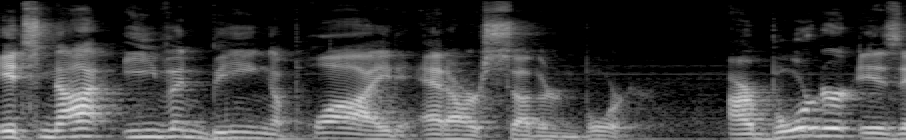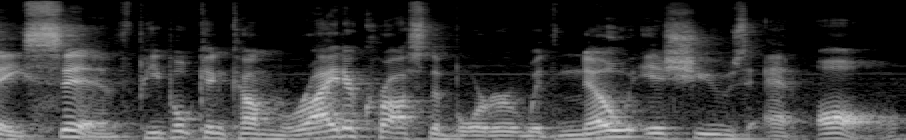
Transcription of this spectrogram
it's not even being applied at our southern border. Our border is a sieve. People can come right across the border with no issues at all.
